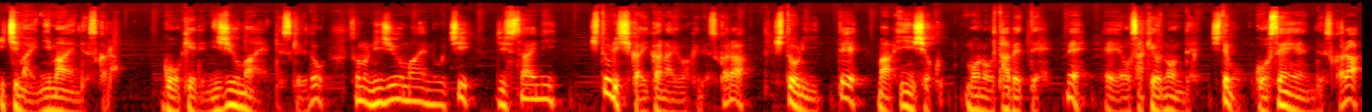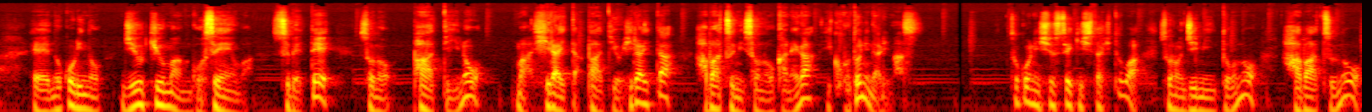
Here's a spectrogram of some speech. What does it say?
1枚2万円ですから。合計で20万円ですけれど、その20万円のうち実際に1人しか行かないわけですから、1人行って、まあ、飲食、物を食べて、ね、え、お酒を飲んでしても5000円ですから、え残りの19万5千円は全てそのパーティーの、まあ、開いた、パーティーを開いた派閥にそのお金が行くことになります。そこに出席した人は、その自民党の派閥の、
